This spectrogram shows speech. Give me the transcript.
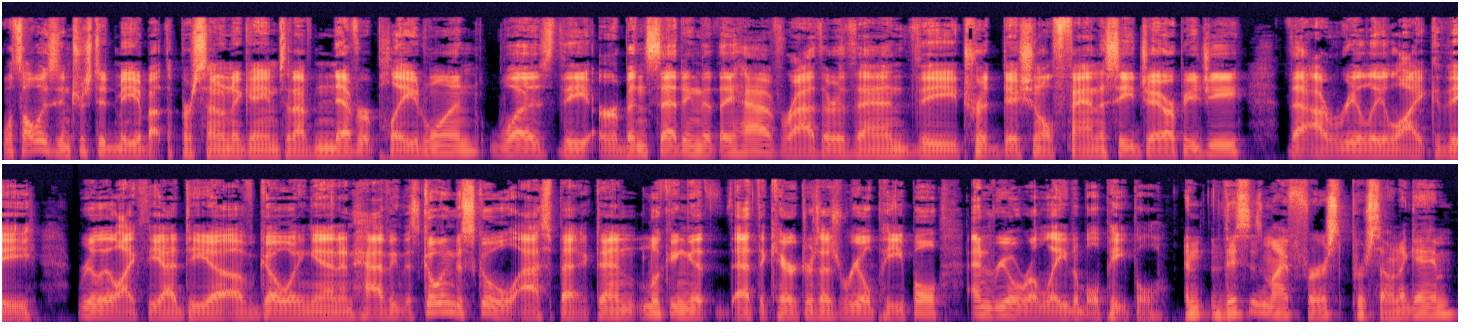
What's always interested me about the Persona games, and I've never played one, was the urban setting that they have rather than the traditional fantasy JRPG. That I really like the really like the idea of going in and having this going to school aspect and looking at at the characters as real people and real relatable people. and this is my first persona game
